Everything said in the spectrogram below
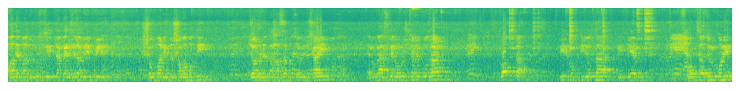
আমাদের মাঝে উপস্থিত টাঙ্গাইল জেলা বিএনপির সম্মানিত সভাপতি, জননেতা হাসানুজ্জামিন শাহী এবং আজকের অনুষ্ঠানের প্রধান বক্তা, বীর মুক্তিযোদ্ধা কেটিএম মমতাজুল করিম,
